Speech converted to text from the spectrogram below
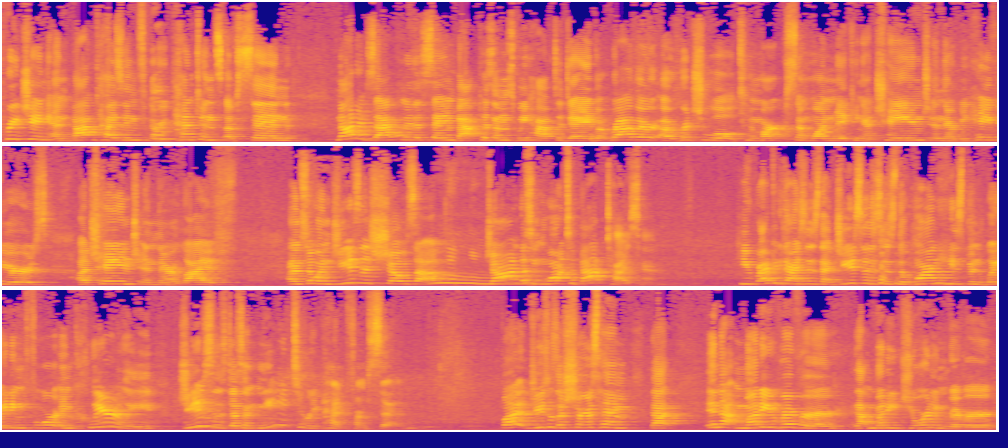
preaching and baptizing for the repentance of sin. Not exactly the same baptisms we have today, but rather a ritual to mark someone making a change in their behaviors, a change in their life. And so when Jesus shows up, John doesn't want to baptize him. He recognizes that Jesus is the one he's been waiting for, and clearly, Jesus doesn't need to repent from sin. But Jesus assures him that in that muddy river, that muddy Jordan River,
